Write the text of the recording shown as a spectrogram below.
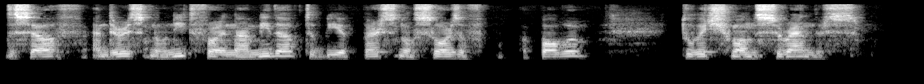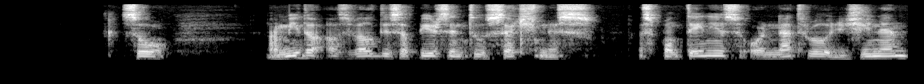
the self, and there is no need for an Amida to be a personal source of power to which one surrenders. So, Amida as well disappears into suchness, a spontaneous or natural jinen,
